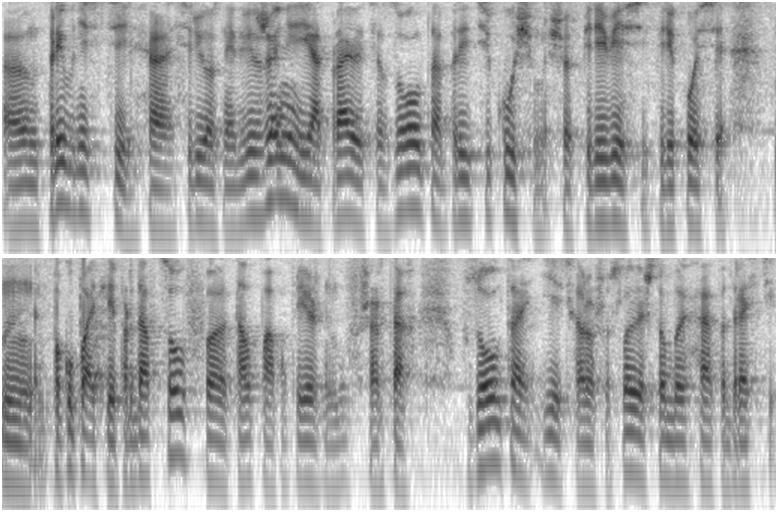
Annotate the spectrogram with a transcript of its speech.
э, привнести э, серьезные движения и отправить золото при текущем еще перевесе и перекосе покупателей и продавцов. Толпа по-прежнему в шортах у золота есть хорошие условия, чтобы подрасти.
